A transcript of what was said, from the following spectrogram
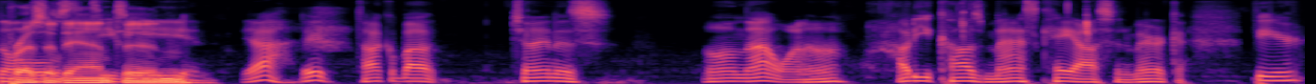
the president TV, and- yeah, dude, talk about China's on that one, huh? How do you cause mass chaos in America? Fear.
